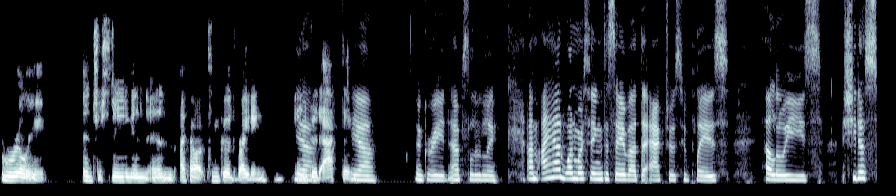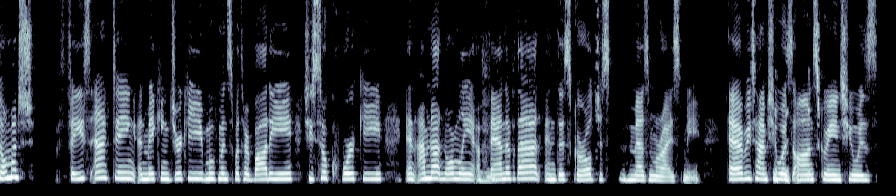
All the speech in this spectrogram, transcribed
really interesting and, and I thought some good writing and Yeah. good acting. Yeah. Agreed. Absolutely. Um, I had one more thing to say about the actress who plays Eloise. She does so much face acting and making jerky movements with her body. She's so quirky, and I'm not normally a mm-hmm. fan of that. And this girl just mesmerized me. Every time she was on screen, she was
